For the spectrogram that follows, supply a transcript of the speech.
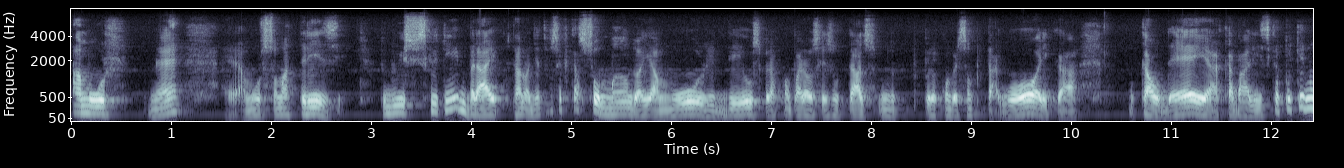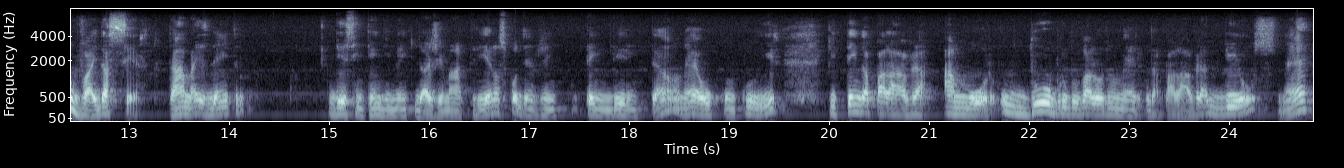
amor. Né? É, amor soma 13. Tudo isso escrito em hebraico, tá? Não adianta você ficar somando aí amor e Deus para comparar os resultados pela conversão pitagórica, caldeia, cabalística, porque não vai dar certo, tá? Mas dentro desse entendimento da gematria, nós podemos entender então, né, ou concluir, que tendo a palavra amor o dobro do valor numérico da palavra Deus, né,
